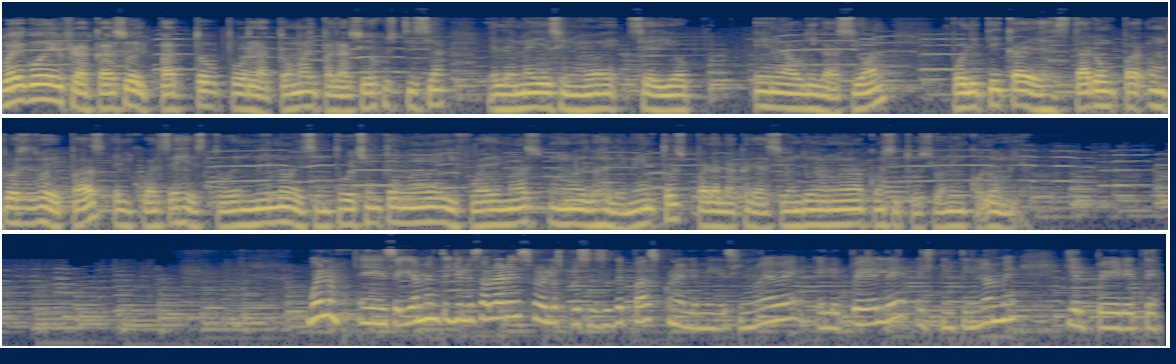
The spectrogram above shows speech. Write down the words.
Luego del fracaso del pacto por la toma del Palacio de Justicia, el M-19 se dio en la obligación política de gestar un, un, proceso de paz, el cual se gestó en 1989 y fue además uno de los elementos para la creación de una nueva constitución en Colombia. Bueno, eh, seguidamente yo les hablaré sobre los procesos de paz con el M19, el EPL, el Quintín Lame y el PRT.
